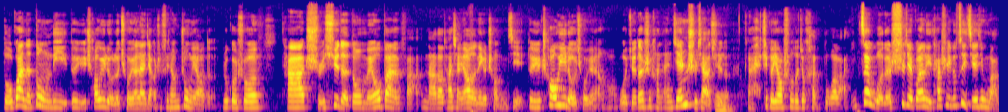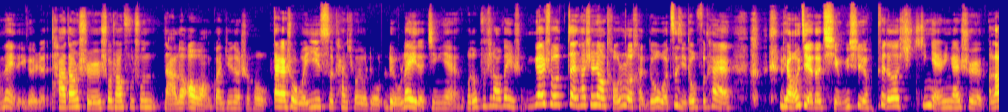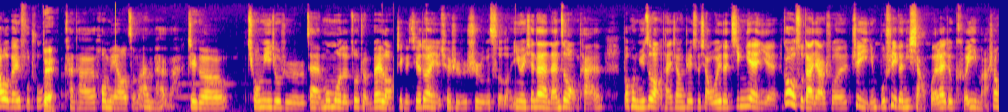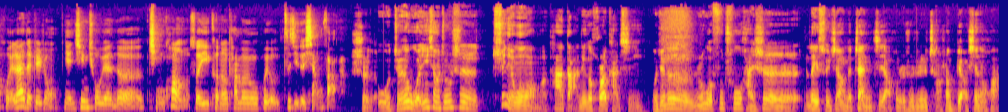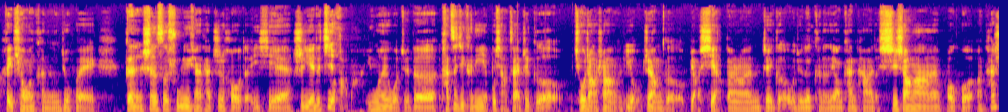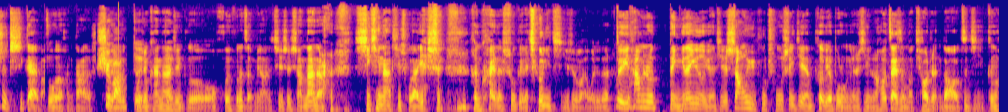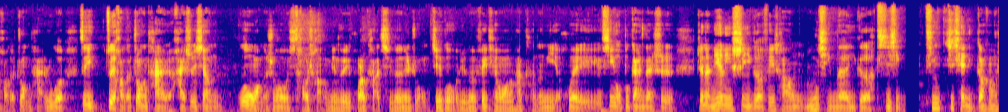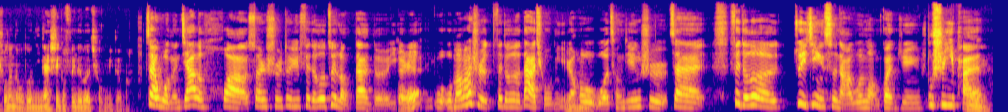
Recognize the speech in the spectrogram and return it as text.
夺冠的动力对于超一流的球员来讲是非常重要的。如果说他持续的都没有办法拿到他想要的那个成绩，对于超一流球员哈，我觉得是很难坚持下去的。哎，这个要说的就很多了。在我的世界观里，他是一个最接近完美的一个人。他当时受伤复出拿了澳网冠军的时候，大概是我唯一一次看球有流流泪的经验。我都不知道为什么，应该说在他身上投入了很多我自己都不太 了解的情绪。费德勒今年应该是拉沃杯复出，对，看他后面要怎么安排吧。这个。球迷就是在默默的做准备了，这个阶段也确实是如此了。因为现在的男子网坛，包括女子网坛，像这次小威的经验也告诉大家说，这已经不是一个你想回来就可以马上回来的这种年轻球员的情况了。所以可能他们会有自己的想法吧。是的，我觉得我印象中是去年温网嘛，他打那个胡尔卡奇，我觉得如果复出还是类似于这样的战绩啊，或者说是场上表现的话，费天王可能就会。更深思熟虑一下他之后的一些职业的计划吧，因为我觉得他自己肯定也不想在这个。球场上有这样的表现，当然这个我觉得可能要看他的膝伤啊，包括啊他是膝盖吧，做了很大的是吧？我就看他这个恢复的怎么样。其实像纳达尔、辛辛那提出来也是 很快的输给了丘里奇，是吧？我觉得对于他们这种顶级的运动员，其实伤愈复出是一件特别不容易的事情。然后再怎么调整到自己更好的状态，如果自己最好的状态还是像。温网的时候，草场面对胡尔卡奇的那种结果，我觉得费天王他可能也会心有不甘。但是真的，年龄是一个非常无情的一个提醒。听之前你刚刚说的那么多，你应该是一个费德勒球迷对吗？在我们家的话，算是对于费德勒最冷淡的一个人。我我妈妈是费德勒的大球迷，然后我曾经是在费德勒最近一次拿温网冠军不失一盘，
